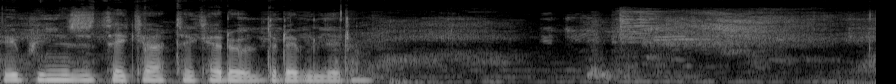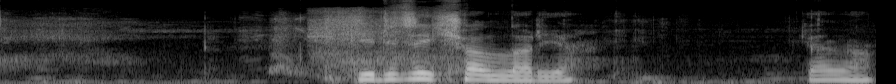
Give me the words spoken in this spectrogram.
Hepinizi teker teker öldürebilirim. Geri zekalılar ya. Gel lan.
